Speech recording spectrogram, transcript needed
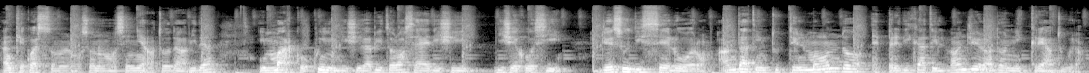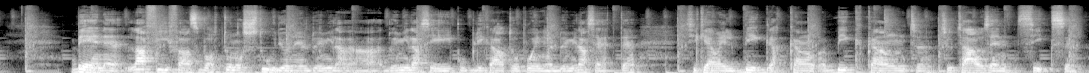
anche questo me lo sono segnato Davide, in Marco 15 capitolo 16 dice così, Gesù disse loro, andate in tutto il mondo e predicate il Vangelo ad ogni creatura. Bene, la FIFA ha svolto uno studio nel 2000 2006, pubblicato poi nel 2007, si chiama il Big, Account, Big Count 2006,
